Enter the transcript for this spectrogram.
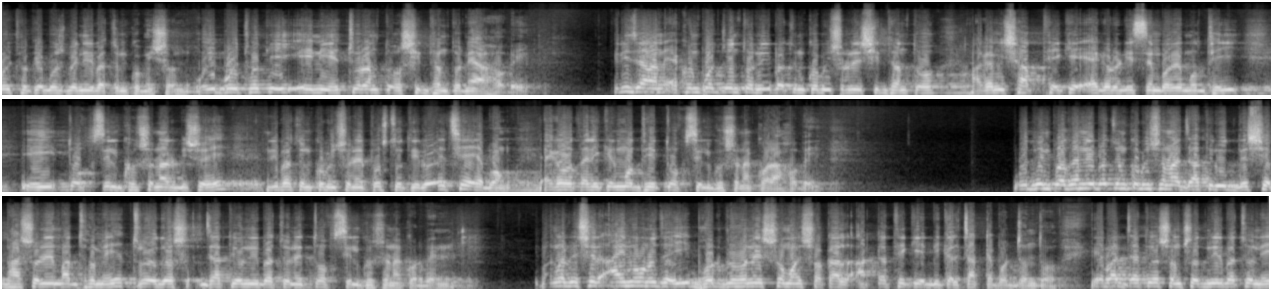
বৈঠকে বসবে নির্বাচন কমিশন। ওই বৈঠকেই এই নিয়ে চূড়ান্ত সিদ্ধান্ত নেওয়া হবে। তিনি জানান, এখন পর্যন্ত নির্বাচন কমিশনের সিদ্ধান্ত আগামী সাত থেকে এগারো ডিসেম্বরের মধ্যেই এই তফসিল ঘোষণার বিষয়ে নির্বাচন কমিশনের প্রস্তুতি রয়েছে এবং এগারো তারিখের মধ্যেই তফসিল ঘোষণা করা হবে। ওই দিন প্রধান নির্বাচন কমিশনার জাতির উদ্দেশ্যে ভাষণের মাধ্যমে ত্রয়োদশ জাতীয় নির্বাচনের তফসিল ঘোষণা করবেন। বাংলাদেশের আইন অনুযায়ী ভোট গ্রহণের সময় সকাল আটটা থেকে বিকেল চারটা পর্যন্ত। এবার জাতীয় সংসদ নির্বাচনে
